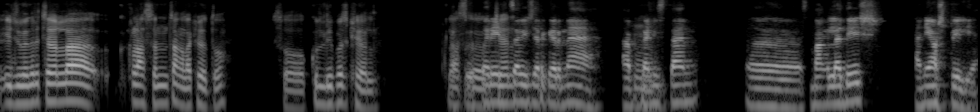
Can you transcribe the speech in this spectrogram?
युजवेंद्र चहलला क्लासन चांगला खेळतो. सो कुलदीपच खेळेल. क्लास अ, सुपर चहल 8चा विचार कर ना. हं. अफगाणिस्तान, अ, बांगलादेश आणि ऑस्ट्रेलिया.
